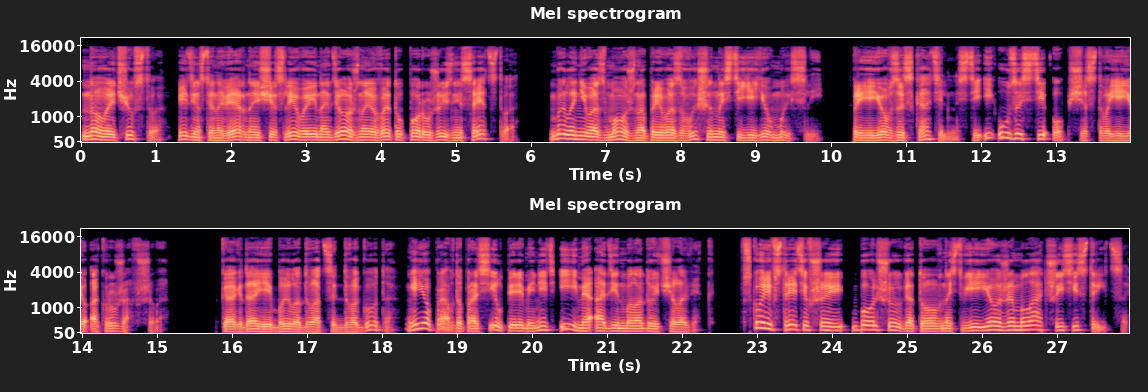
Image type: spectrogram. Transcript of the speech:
Новое чувство, единственно верное, счастливое и надежное в эту пору жизни средство, было невозможно при возвышенности ее мыслей, при ее взыскательности и узости общества ее окружавшего. Когда ей было 22 года, ее, правда, просил переменить имя один молодой человек, вскоре встретивший большую готовность в ее же младшей сестрице.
